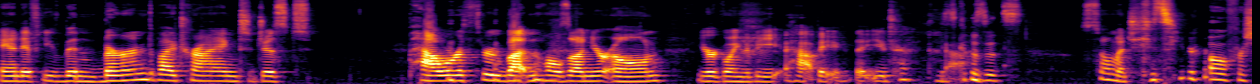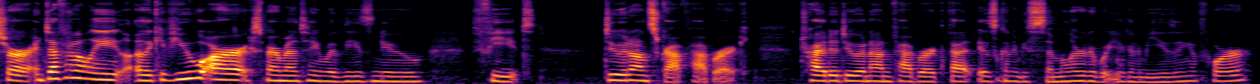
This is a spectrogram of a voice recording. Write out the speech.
and if you've been burned by trying to just power through buttonholes on your own, you're going to be happy that you tried this Yeah. because it's so much easier. Oh, for sure. And definitely, like, if you are experimenting with these new feet, do it on scrap fabric. Try to do it on fabric that is going to be similar to what you're going to be using it for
